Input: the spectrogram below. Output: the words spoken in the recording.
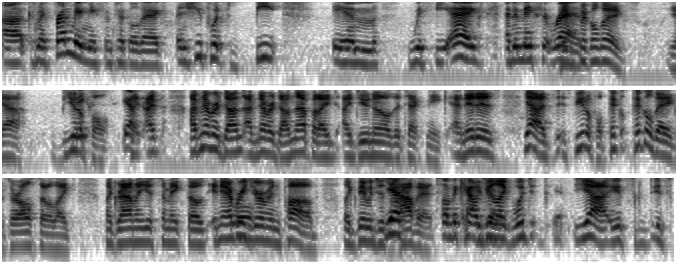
uh, because my friend made me some pickled eggs, and she puts beets in with the eggs, and it makes it red. pickled eggs. Yeah. Beautiful. Mixed, yeah. I, I've, I've never done I've never done that, but I, I do know the technique, and it is yeah it's, it's beautiful. Pickle, pickled eggs are also like my grandma used to make those in every Oh. German pub. Like they would just Yes, have it on the counter. You'd be like, would you, Yeah. yeah. it's it's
